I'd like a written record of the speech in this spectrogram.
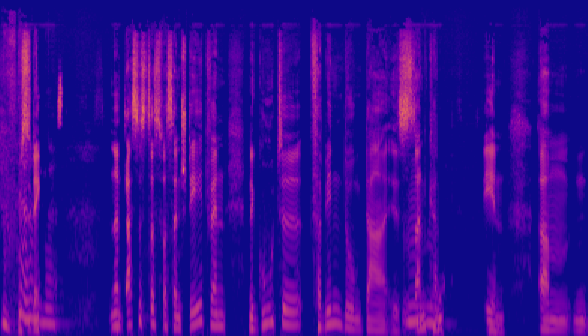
Wo du denkst, ne, das ist das, was entsteht, wenn eine gute Verbindung da ist. Mhm. Dann kann verstehen, ähm,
